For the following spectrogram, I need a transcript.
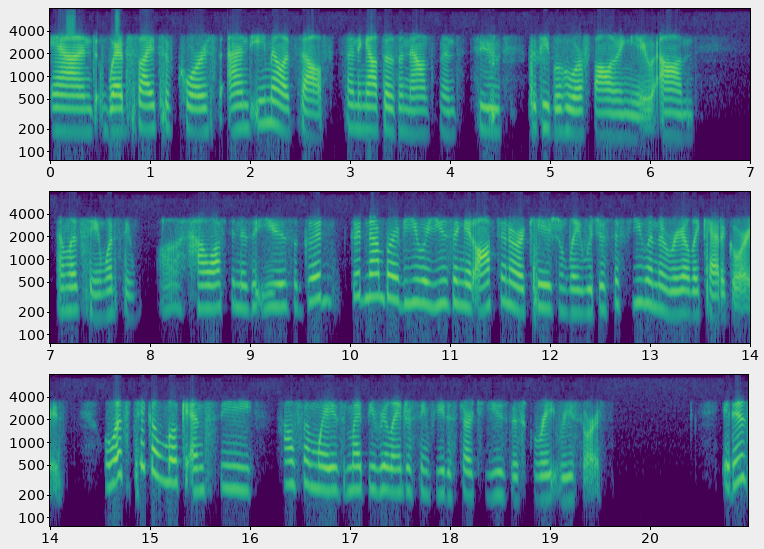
And websites, of course, and email itself, sending out those announcements to the people who are following you. Um, and let's see, let's see, uh, how often is it used? A good, good number of you are using it often or occasionally, with just a few in the rarely categories. Well, let's take a look and see how some ways it might be really interesting for you to start to use this great resource. It is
